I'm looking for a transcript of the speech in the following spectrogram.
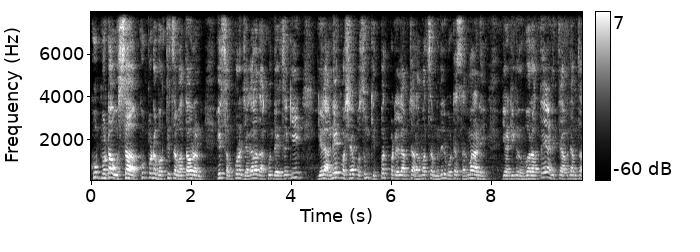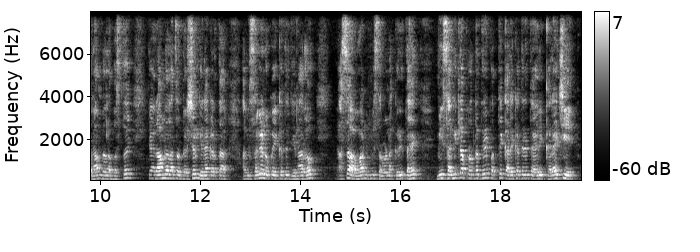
खूप मोठा उत्साह खूप मोठं भक्तीचं वातावरण हे संपूर्ण जगाला दाखवून द्यायचं की गेल्या अनेक वर्षापासून खितपत पडलेलं आमच्या रामाचं मंदिर मोठ्या सन्मानाने या ठिकाणी उभं राहतं आहे आणि त्यामध्ये आमचा रामलला बसतोय. त्या रामलालाचं दर्शन घेण्याकरता आम्ही सगळे लोक एकत्रित येणार आहोत. असं आव्हान मी सर्वांना करीत आहे मी सांगितल्या पद्धतीने प्रत्येक कार्यकर्त्याने तयारी करायची आहे.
